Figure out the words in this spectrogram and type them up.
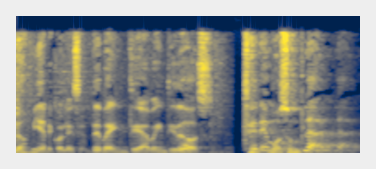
Los miércoles de 20 a 22 tenemos un plan.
